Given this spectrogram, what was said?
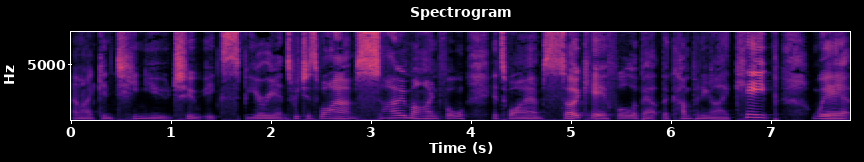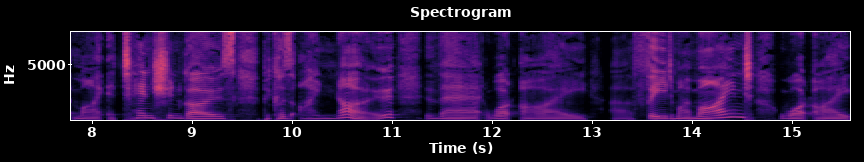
and I continue to experience, which is why I'm so mindful. It's why I'm so careful about the company I keep, where my attention goes, because I know that what I uh, feed my mind, what I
